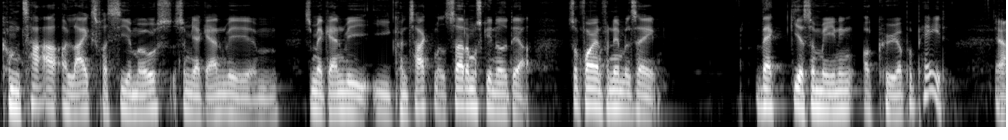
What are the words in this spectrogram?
kommentarer og likes fra CMOs, som jeg gerne vil, øhm, som jeg gerne vil i kontakt med. Så er der måske noget der. Så får jeg en fornemmelse af, hvad giver så mening at køre på paid? Ja.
